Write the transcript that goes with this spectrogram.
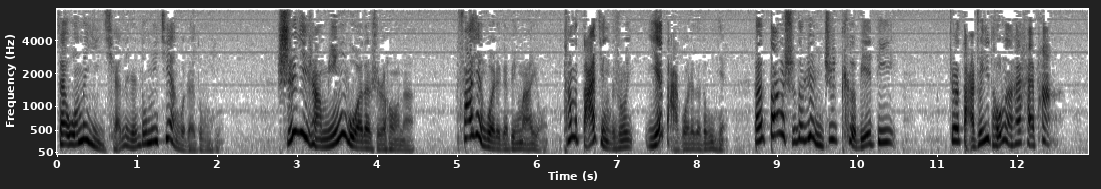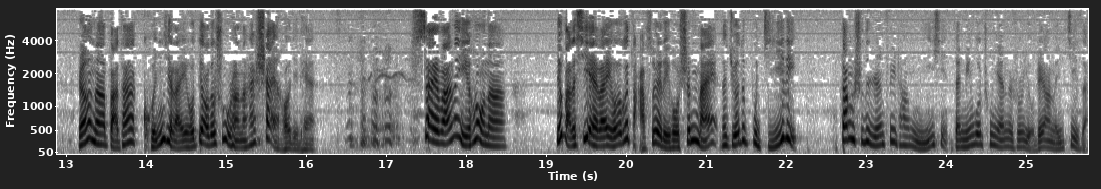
在我们以前的人都没见过这东西。实际上，民国的时候呢，发现过这个兵马俑，他们打井的时候也打过这个东西，但当时的认知特别低，就是打出一头呢还害怕，然后呢把它捆起来以后吊到树上呢还晒好几天。晒完了以后呢，又把它卸下来以后，又给打碎了以后深埋，他觉得不吉利。当时的人非常迷信，在民国初年的时候有这样的记载，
